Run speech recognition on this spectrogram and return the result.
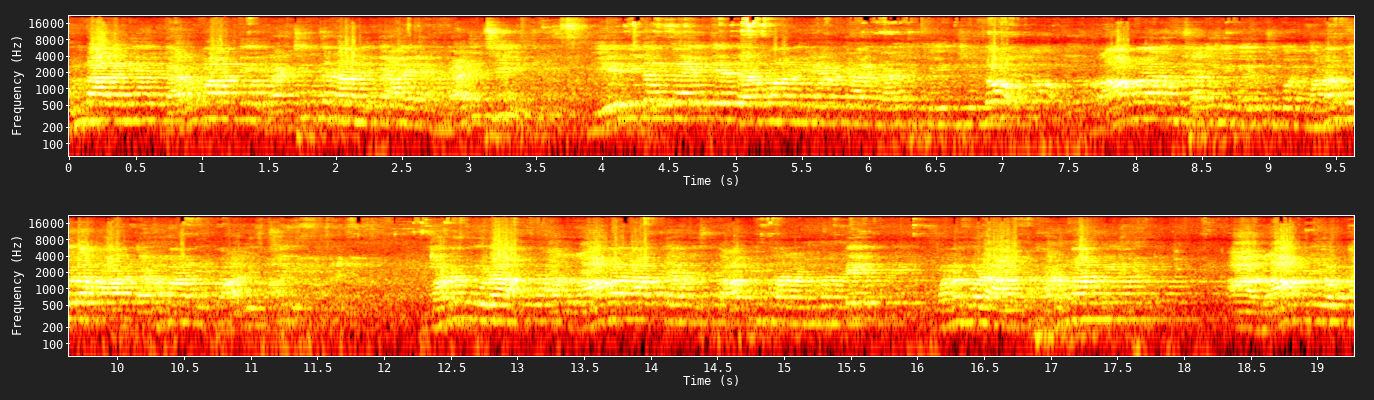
ఉండాలని ధర్మాన్ని రక్షించడానికి ఆయన నడిచి ఏ విధంగా అయితే ధర్మాన్ని నిలబెట్టడానికి నడిచి చూపించిందో రామాయణం చదివి నేర్చుకొని మనం కూడా ఆ ధర్మాన్ని పాలించి మనం కూడా ఆ రామరాజ్యాన్ని స్థాపించాలనుకుంటే మనం కూడా ఆ ధర్మాన్ని ఆ రాముడి యొక్క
